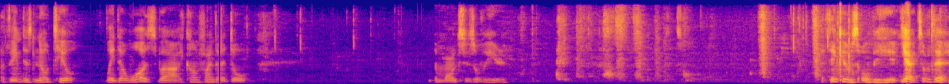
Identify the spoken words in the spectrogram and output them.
I think there's no Teal. Wait, there was, but I can't find that door. The monster's over here. I think it was over here. Yeah, it's over there.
